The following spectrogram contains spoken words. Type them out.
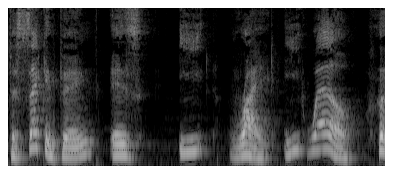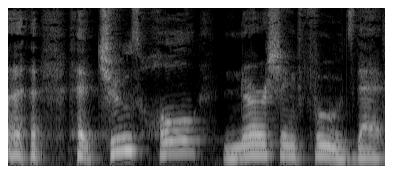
The second thing is eat right, eat well. Choose whole, nourishing foods that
